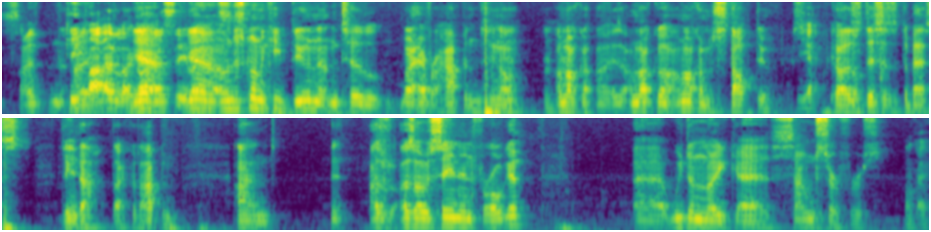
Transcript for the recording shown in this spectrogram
So I, keep I, at it, like yeah, honestly. Yeah, like I'm just gonna keep doing it until whatever happens. You know, Mhm. I'm not gonna. I'm not gonna. I'm not gonna stop doing this. Yeah, yeah. because Look- this is the best thing Yeah. that that could happen, and uh, as as I was saying in Foróige, uh, we done like uh, sound surfers. Okay.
